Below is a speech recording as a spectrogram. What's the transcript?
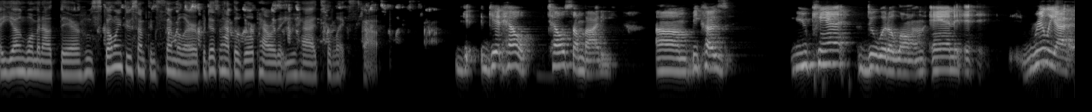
a young woman out there who's going through something similar but doesn't have the willpower that you had to like stop? Get, get help. Tell somebody um, because you can't do it alone. And it, really, I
